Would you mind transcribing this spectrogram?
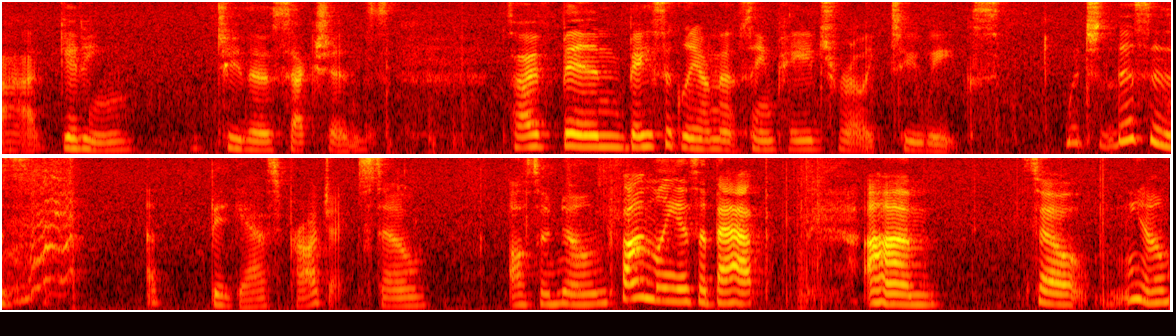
uh, getting to those sections. So I've been basically on that same page for like two weeks, which this is a big ass project. So also known fondly as a BAP. Um, so, you know,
